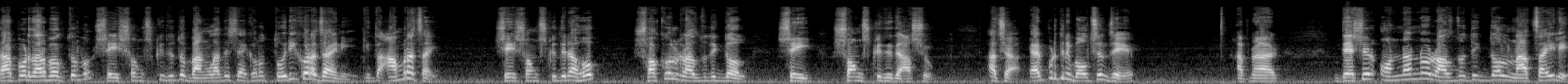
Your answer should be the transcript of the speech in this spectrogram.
তারপর তার বক্তব্য, সেই সংস্কৃতি তো বাংলাদেশে এখনও তৈরি করা যায়নি, কিন্তু আমরা চাই সেই সংস্কৃতিটা হোক, সকল রাজনৈতিক দল সেই সংস্কৃতিতে আসুক। আচ্ছা এরপর তিনি বলছেন যে আপনার দেশের অন্যান্য রাজনৈতিক দল না চাইলে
